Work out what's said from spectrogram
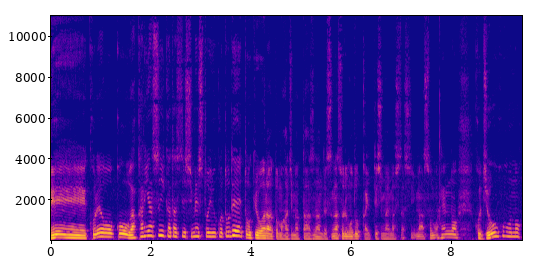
えー、これをこう分かりやすい形で示すということで東京アラートも始まったはずなんですがそれもどっか行ってしまいましたし、まあ、その辺のこう情報の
